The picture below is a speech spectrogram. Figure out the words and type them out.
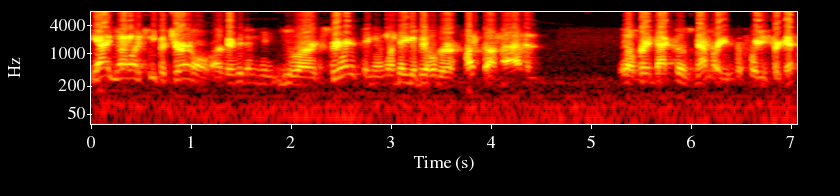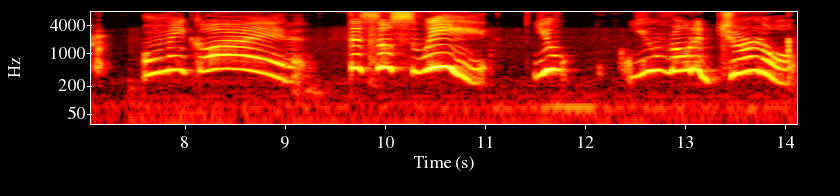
yeah, you might want to keep a journal of everything that you are experiencing, and one day you'll be able to reflect on that, and it'll bring back those memories before you forget them. Oh my god, that's so sweet. You you wrote a journal.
